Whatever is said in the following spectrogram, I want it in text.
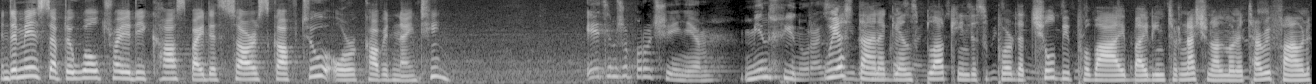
in the midst of the world tragedy caused by the SARS-CoV-2 or COVID-19. We stand against blocking the support that should be provided by the International Monetary Fund,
